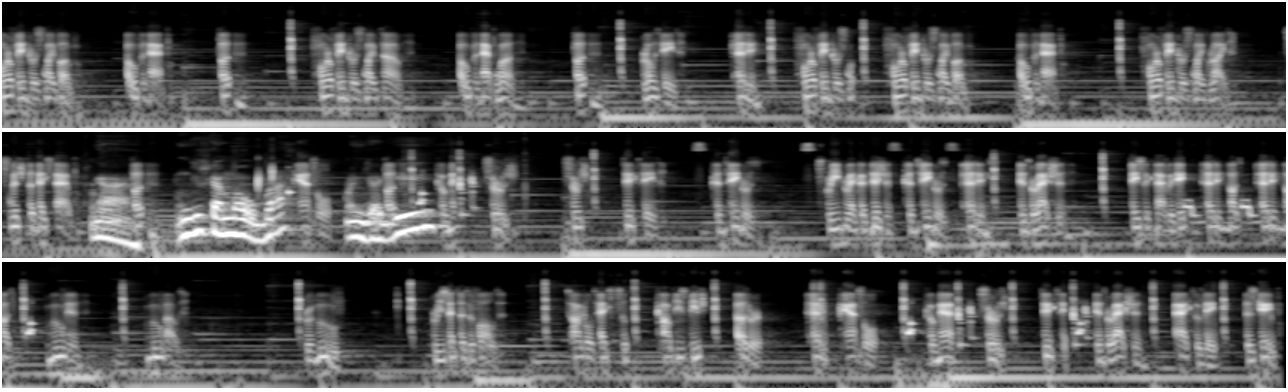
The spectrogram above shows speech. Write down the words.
Four fingers swipe up. Open app. Button. Four fingers swipe down. Open app one. Button. Rotate. Heading. Four fingers. Four fingers swipe up. Open app. Four fingers swipe right. Switch to next app. Nah, ini mau ubah Cancel. menjadi Button. Search. Search. Dictate. Containers. Screen recognition. Containers. Headings. Interaction. Basic navigation. Heading not. Heading not. Move in. Move out. Remove. Reset the default. Toggle text. Copy speech. Other. Head. Cancel. Command. Search. Dictate. Interaction. Activate. Escape.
